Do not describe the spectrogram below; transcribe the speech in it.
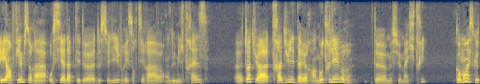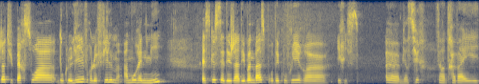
Et un film sera aussi adapté de, ce livre et sortira en 2013. toi, tu as traduit d'ailleurs un autre livre de Monsieur Maestri. Comment est-ce que toi tu perçois donc le livre, le film Amour ennemi? Est-ce que c'est déjà des bonnes bases pour découvrir Iris? Bien sûr, c'est un travail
